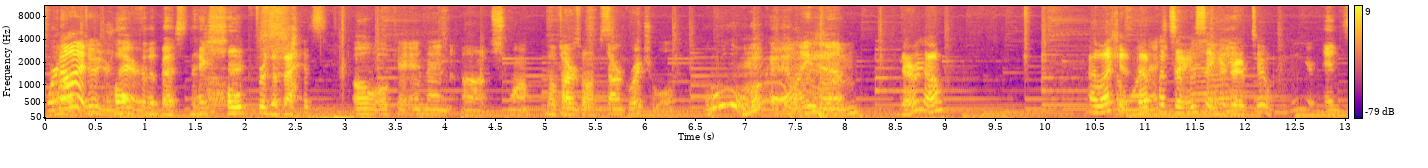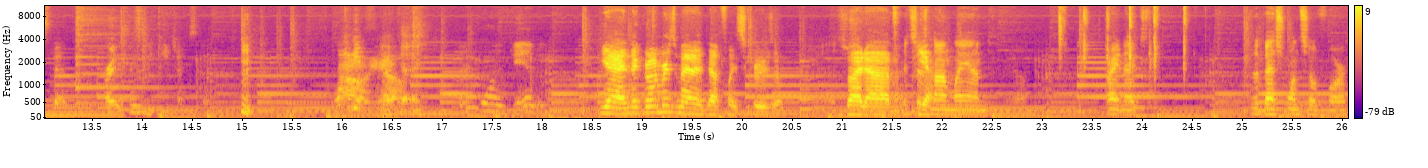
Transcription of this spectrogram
we're Oh, done. dude, you're hope there. for the best next Hope turn. for the best. Oh, okay. And then uh, swamp. No dark, swamps. dark ritual. Ooh, okay. I Play like that. him. There we go. I like The it. That puts extra it in mana. your grave too. I your end step. All right, this is gonna be each end step. Oh yeah. Okay. Third one, damage. Yeah, and the Grummer's mana definitely screws it. But um, It says yeah. non-land. Yeah. Right next. The best one so far.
